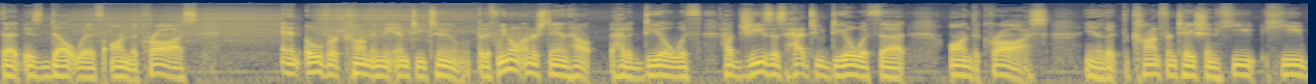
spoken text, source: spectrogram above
that is dealt with on the cross and overcome in the empty tomb. But if we don't understand how how to deal with how Jesus had to deal with that on the cross, you know, the, the confrontation he he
